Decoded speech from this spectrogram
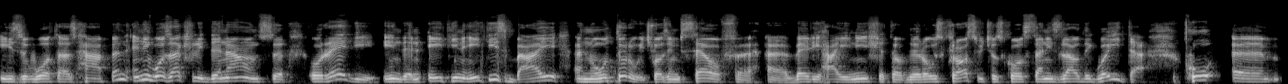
is what has happened and it was actually denounced already in the 1880s by an author which was himself a very high initiate of the Rose Cross, which was called Stanislao de Guaita, who um,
